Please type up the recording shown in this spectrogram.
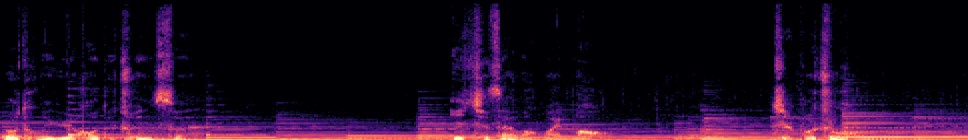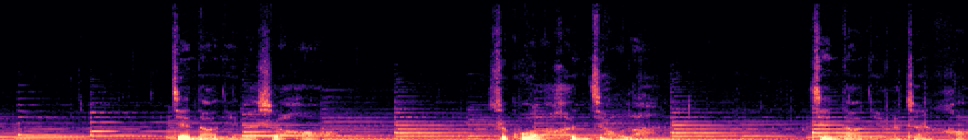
如同雨后的春笋，一直在往外冒，止不住。见到你的时候，是过了很久了。见到你了，真好。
